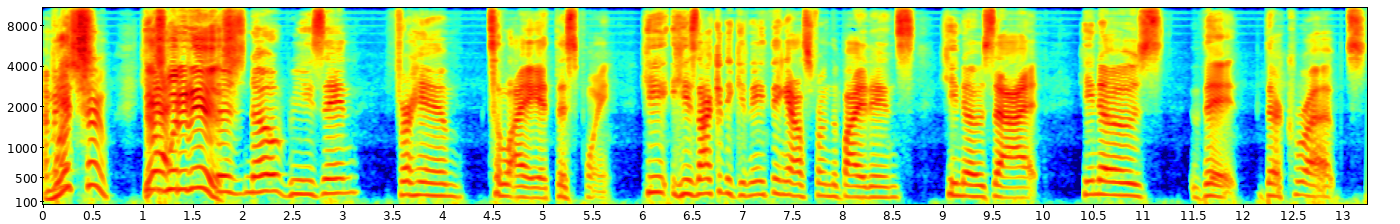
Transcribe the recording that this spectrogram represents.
I mean, What? it's true. That's what it is. There's no reason for him to lie at this point. He he's not going to get anything else from the Bidens. He knows that. He knows that they're corrupt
